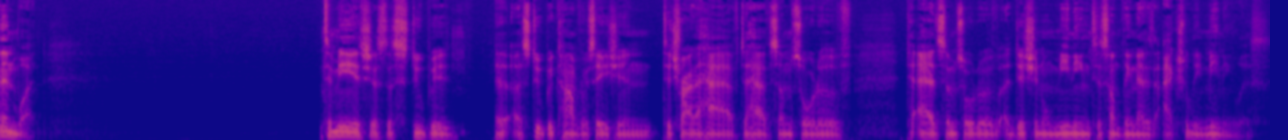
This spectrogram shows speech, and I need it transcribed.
then what? To me, it's just a stupid, a stupid conversation to try to have to have some sort of, to add some sort of additional meaning to something that is actually meaningless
